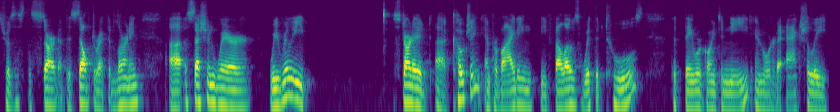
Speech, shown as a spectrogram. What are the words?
shows us the start of this self-directed learning, uh, a session where we really started uh, coaching and providing the fellows with the tools that they were going to need in order to actually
